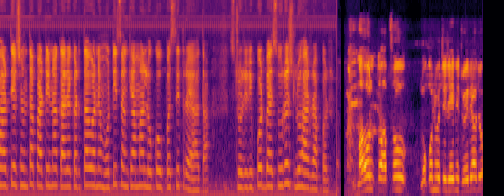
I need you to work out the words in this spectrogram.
ભારતીય જનતા પાર્ટીના કાર્યકર્તાઓ અને મોટી સંખ્યામાં લોકો ઉપસ્થિત રહ્યા હતા. Story report by Suraj Luhar Rapar. માહોલ તો આપ સૌ લોકોની વચ્ચે જઈને જોઈ રહ્યા છો.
